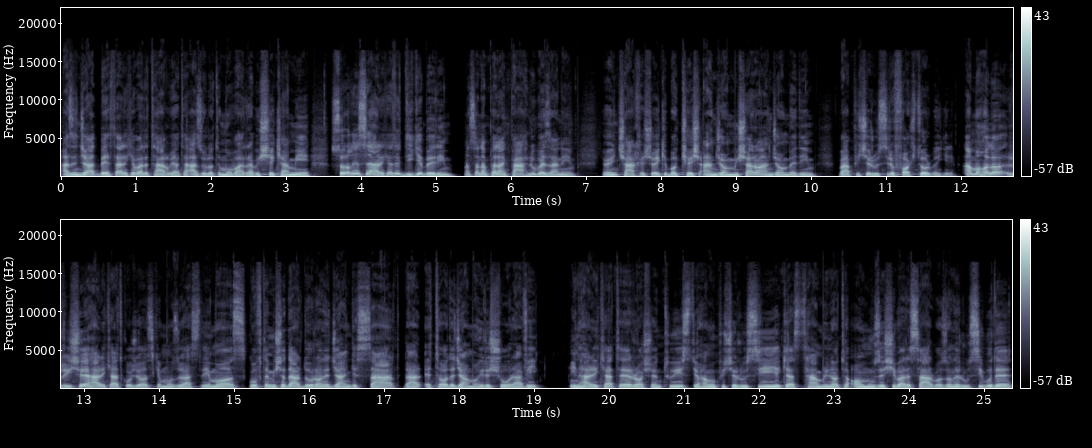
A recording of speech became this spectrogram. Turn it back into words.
از این جهت بهتره که برای تقویت عضلات مورب شکمی سراغ سه حرکت دیگه بریم. مثلا پلنگ پهلو بزنیم. یا این چرخش هایی که با کش انجام میشه رو انجام بدیم و پیچ روسی رو فاکتور بگیریم. اما حالا ریشه حرکت کجاست که موضوع اصلی ماست؟ گفته میشه در دوران جنگ سرد در اتحاد جماهیر شوروی. این حرکت Russian twist یا همون پیچ روسی یکی از تمرینات آموزشی برای سربازان روسی بوده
